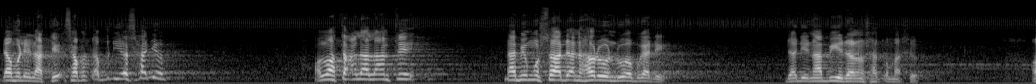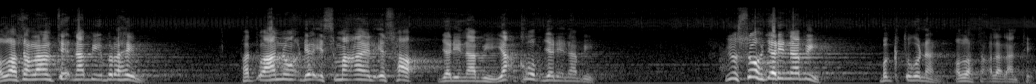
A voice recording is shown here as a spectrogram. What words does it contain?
dan boleh latih siapa-siapa dia sahaja. Allah Ta'ala lantik Nabi Musa dan Harun dua beradik. Jadi Nabi dalam satu masa. Allah Ta'ala lantik Nabi Ibrahim. Satu anak dia Ismail, Ishak jadi Nabi. Yaakob jadi Nabi. Yusuf jadi Nabi. Berketurunan. Allah Ta'ala lantik.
